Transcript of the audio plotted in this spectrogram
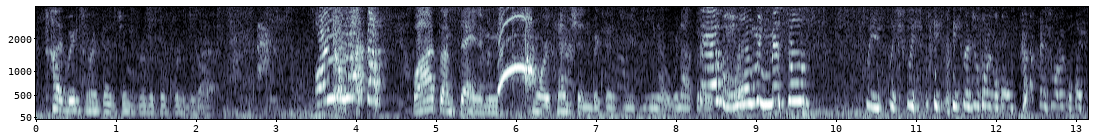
Sideways for attention, vertical for results. Are you what the? F- Well, that's what I'm saying. I mean, more attention because we, you know, we're not the. they have homing missiles. Please, please, please, please, please! I just want to go home. I just want to go home.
